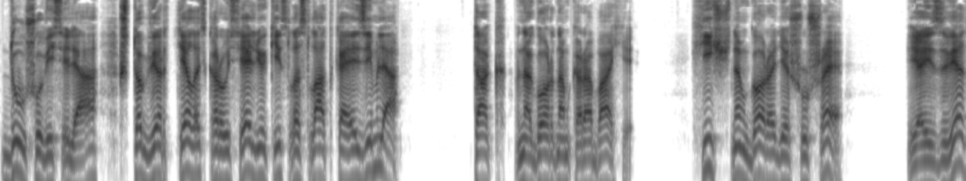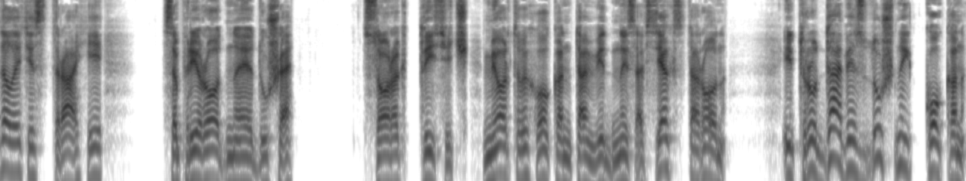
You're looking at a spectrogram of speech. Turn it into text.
душу веселя, Чтоб вертелась каруселью кисло-сладкая земля. Так в Нагорном Карабахе, хищном городе Шуше, Я изведал эти страхи, соприродное душе. Сорок тысяч мертвых окон там видны со всех сторон, И труда бездушный кокон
